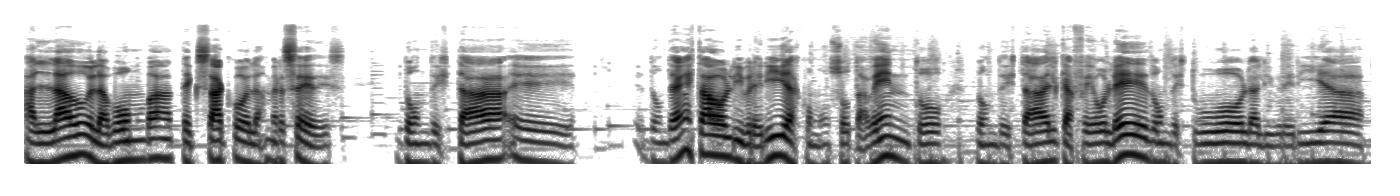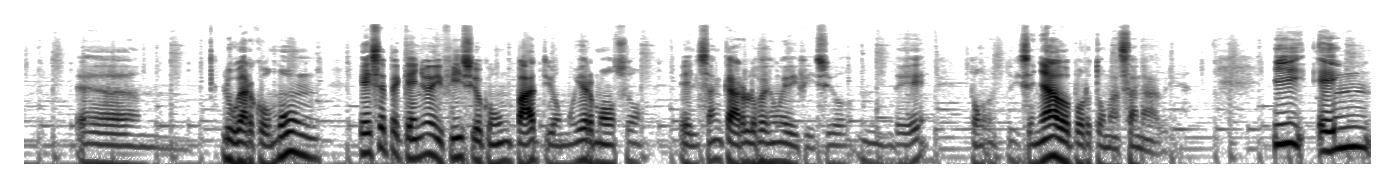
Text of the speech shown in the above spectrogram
al lado de la bomba Texaco de las Mercedes, donde está, eh, donde han estado librerías como Sotavento, donde está el Café Olé, donde estuvo la librería Em, lugar común. Ese pequeño edificio con un patio muy hermoso, el San Carlos es un edificio diseñado por Tomás Sanabria. Y en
